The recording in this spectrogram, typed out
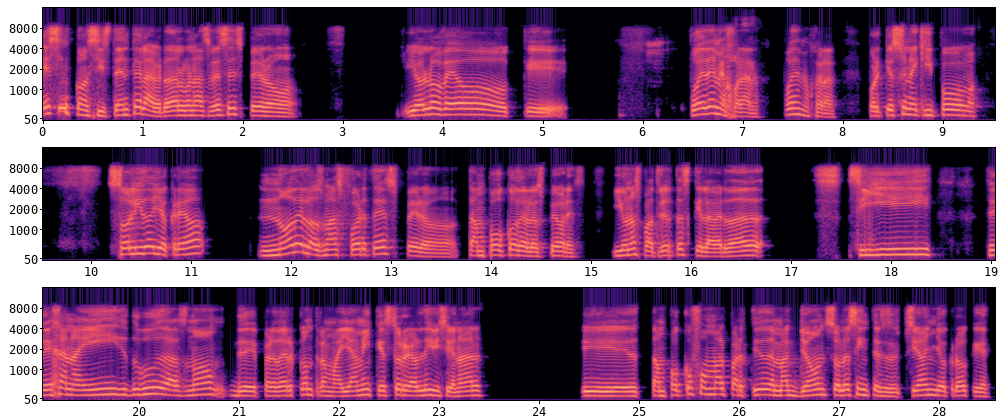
es inconsistente, la verdad, algunas veces, pero yo lo veo que puede mejorar, puede mejorar, porque es un equipo sólido, yo creo, no de los más fuertes, pero tampoco de los peores. Y unos Patriotas que la verdad sí te dejan ahí dudas, ¿no? De perder contra Miami, que es tu rival divisional. Y tampoco fue un mal partido de Mac Jones, solo esa intercepción, yo creo que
